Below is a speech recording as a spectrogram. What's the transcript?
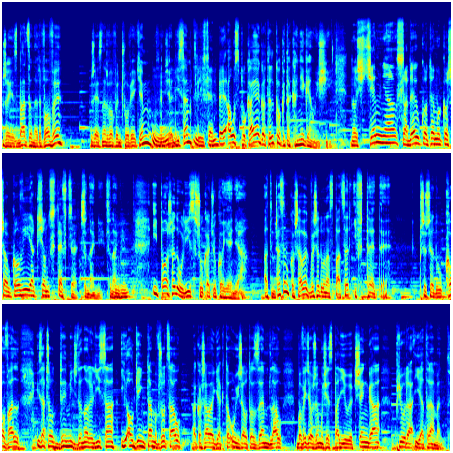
że jest bardzo nerwowy, że jest nerwowym człowiekiem, w sensie lisem, Lisem. e, a uspokaja go tylko gdakanie gęsi. No ściemnia sadełko temu koszałkowi jak ksiądz Stewce. Co najmniej, co najmniej. I poszedł lis szukać ukojenia. A tymczasem koszałek wyszedł na spacer i wtedy przyszedł kowal i zaczął dymić do nory lisa i ogień tam wrzucał, a koszałek jak to ujrzał, to zemdlał, bo wiedział, że mu się spaliły księga, pióra i atrament.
